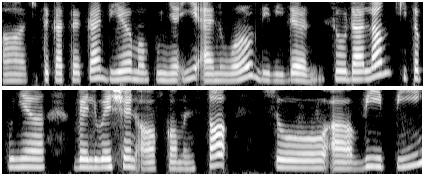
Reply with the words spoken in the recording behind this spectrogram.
Uh, kita katakan dia mempunyai annual dividend. So dalam kita punya valuation of common stock, so uh, VP,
